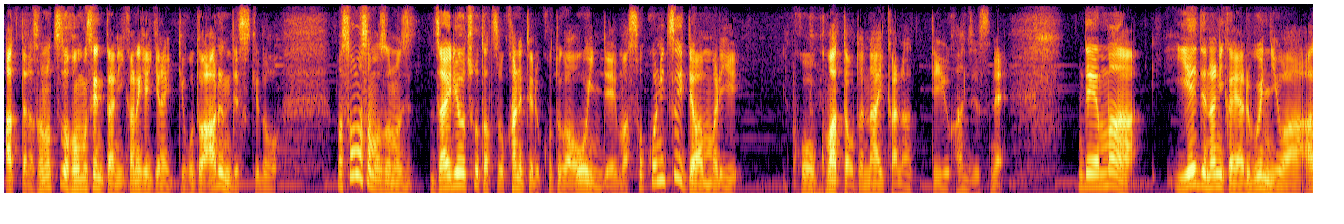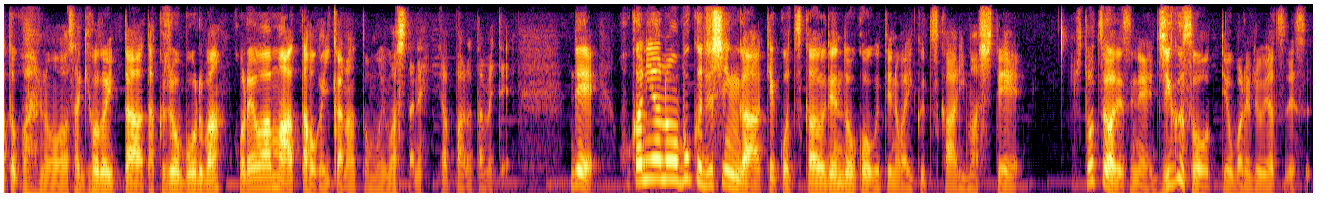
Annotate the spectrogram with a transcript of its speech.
あったら、その都度ホームセンターに行かなきゃいけないっていうことはあるんですけど、まあ、そもそもその材料調達を兼ねてることが多いんで、まあ、そこについてはあんまりこう困ったことはないかなっていう感じですね。で、まあ、家で何かやる分には、あとこの先ほど言った卓上ボール板、これはまああった方がいいかなと思いましたね。やっぱ改めて。で、他にあの僕自身が結構使う電動工具っていうのがいくつかありまして、一つはですね、ジグソーって呼ばれるやつです。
